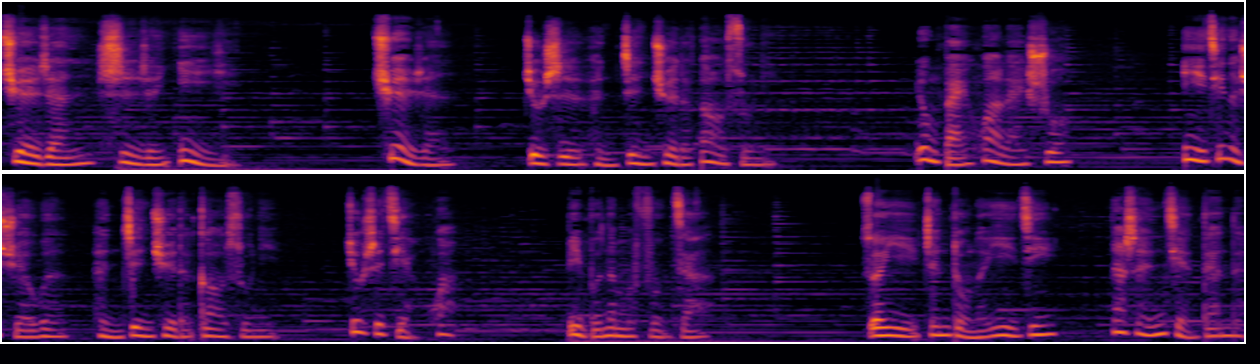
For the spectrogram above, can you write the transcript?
确然是人易矣。确然，就是很正确的告诉你。用白话来说，《易经》的学问很正确的告诉你，就是简化，并不那么复杂。所以真懂了《易经》，那是很简单的。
